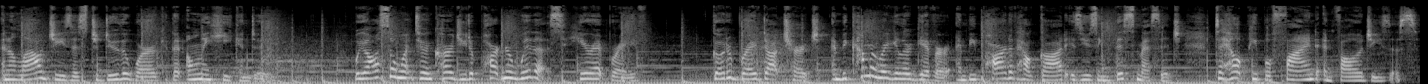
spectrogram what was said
and allow Jesus to do the work that only He can do. We also want to encourage you to partner with us here at Brave. Go to brave.church and become a regular giver and be part of how God is using this message to help people find and follow Jesus.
